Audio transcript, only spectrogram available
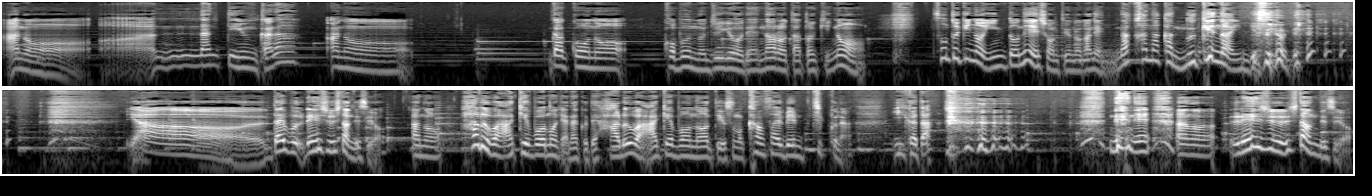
あのあーなんて言うんかな。あの学校の古文の授業で習った時の、その時のイントネーションっていうのがね、なかなか抜けないんですよね。いやー、だいぶ練習したんですよ。あの、春はあけぼのじゃなくて、春はあけぼのっていうその関西弁チックな言い方 でね、あの、練習したんですよ。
